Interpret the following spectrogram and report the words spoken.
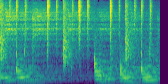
Thank you.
